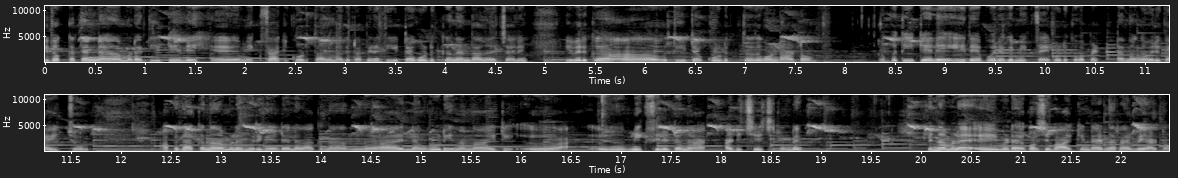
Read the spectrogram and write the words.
ഇതൊക്കെ തന്നെ നമ്മുടെ തീറ്റയിൽ മിക്സാക്കി കൊടുത്താലും മതി കേട്ടോ പിന്നെ തീറ്റ കൊടുക്കുന്ന എന്താണെന്ന് വെച്ചാൽ ഇവർക്ക് തീറ്റ കൊടുത്തത് കൊണ്ടാട്ടോ. അപ്പോൾ തീറ്റയിൽ ഇതേപോലെയൊക്കെ മിക്സായി കൊടുക്കുമ്പോൾ പെട്ടെന്ന് അങ്ങ് അവർ കഴിച്ചോളും. അപ്പോൾ ഇതാക്കുന്ന നമ്മൾ മുരിങ്ങയുടെ ഇല ഇതാക്കുന്ന എല്ലാം കൂടി നന്നായിട്ട് ഒരു മിക്സിയിലിട്ടൊന്ന് അടിച്ച് വെച്ചിട്ടുണ്ട്. പിന്നെ നമ്മൾ ഇവിടെ കുറച്ച് ബാക്കി ഉണ്ടായിരുന്ന റവ കേട്ടോ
